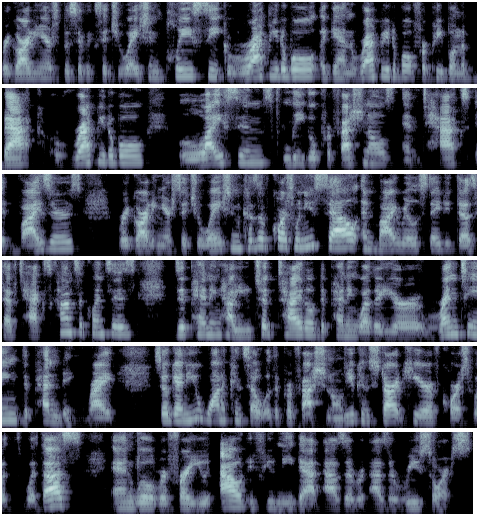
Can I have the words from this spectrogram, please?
regarding your specific situation. Please seek reputable, again, reputable for people in the back, reputable, licensed legal professionals and tax advisors regarding your situation. Because, of course, when you sell and buy real estate, it does have tax consequences depending how you took title, depending whether you're renting, depending, right? So, again, you want to consult with a professional. You can start here, of course, with, with us, and we'll refer you out if you need that as a, as a resource.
